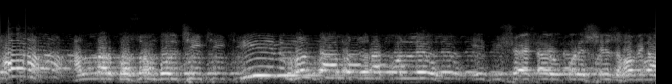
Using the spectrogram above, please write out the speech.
হ্যাঁ আল্লাহর কসম বলছি, তিন ঘণ্টা আলোচনা করলেও এই বিষয়টার উপরে শেষ হবে না।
